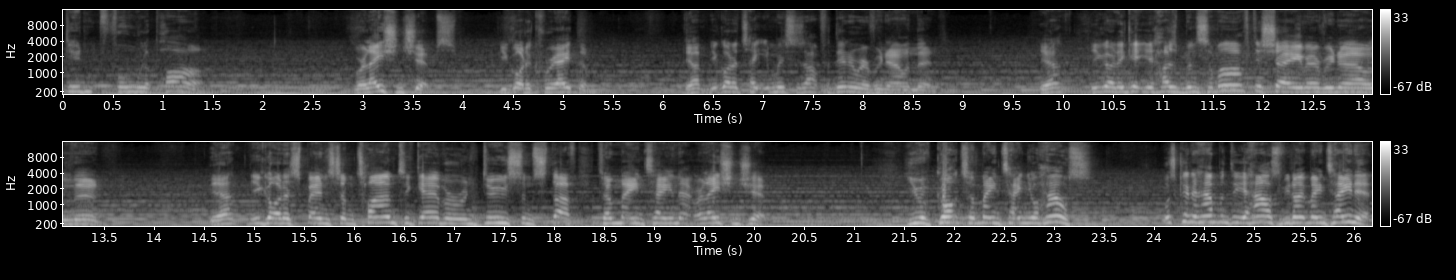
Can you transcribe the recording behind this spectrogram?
didn't fall apart. Relationships, you've got to create them. Yeah, you got to take your missus out for dinner every now and then. Yeah, you got to get your husband some aftershave every now and then. Yeah, you got to spend some time together and do some stuff to maintain that relationship. You have got to maintain your house. What's going to happen to your house if you don't maintain it?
